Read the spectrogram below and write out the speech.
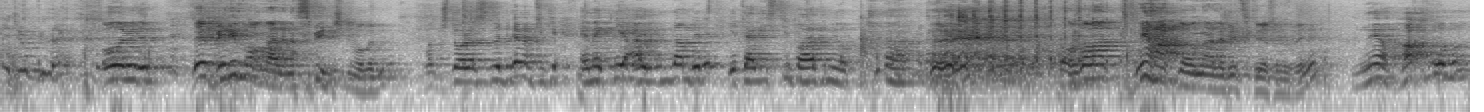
Çok güzel. Olabilir. Ve benim onlarla nasıl bir ilişkim olabilir? Bak işte orasını bilemem çünkü emekliye ayrıldığından beri yeterli istihbaratım yok. O zaman ne hakla onlarla bir tutuyorsunuz beni? ne haklı mu?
